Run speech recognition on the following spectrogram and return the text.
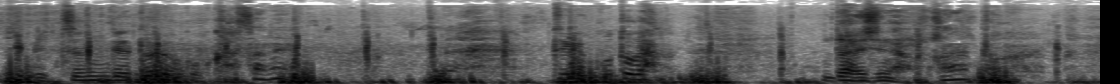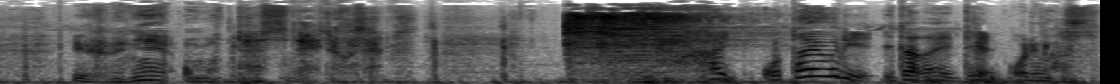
日々積んで努力を重ねるということが大事なのかなというふうに思った次第でございます。はい、お便りいただいております。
